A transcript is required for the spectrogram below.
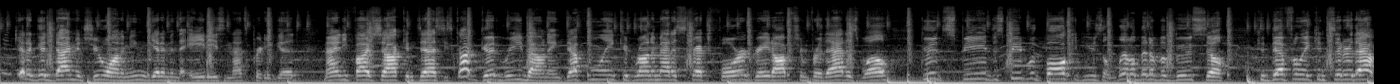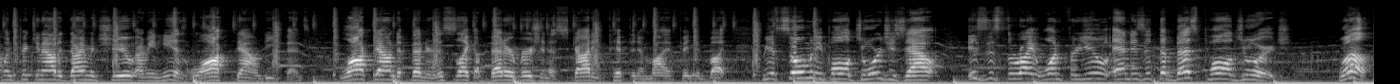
You can get a good diamond shoe on him. You can get him in the 80s, and that's pretty good. 95 shot contest. He's got good rebounding. Definitely could run him at a stretch four. Great option for that as well. Good speed. The speed with ball could use a little bit of a boost, so could definitely consider that when picking out a diamond shoe. I mean, he is locked down defense lockdown defender. This is like a better version of Scottie Pippen in my opinion. But we have so many Paul Georges out. Is this the right one for you? And is it the best Paul George? Well,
